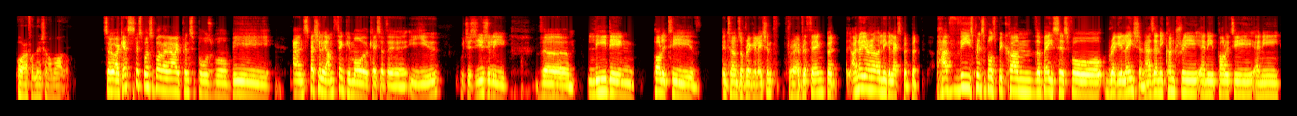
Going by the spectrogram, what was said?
or a foundational model. So I guess responsible AI principles will be, and especially I'm thinking more the case of the EU, which is usually the leading polity in terms of regulation for everything. But I know you're not a legal expert, but have these principles become the basis for regulation? Has any country, any polity, any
